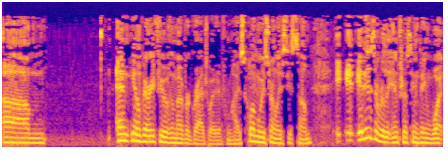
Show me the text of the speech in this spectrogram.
Um, and you know, very few of them ever graduated from high school. and we certainly see some. It, it, it is a really interesting thing what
